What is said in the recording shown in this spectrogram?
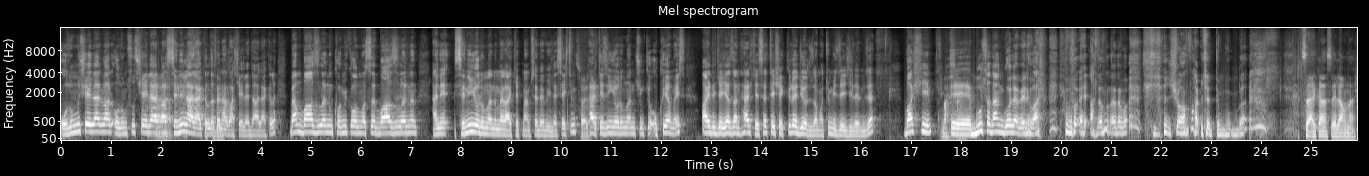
olumlu şeyler var, olumsuz şeyler var. Seninle alakalı da Fenerbahçe ile de alakalı. Ben bazılarının komik olması, bazılarının hani senin yorumlarını merak etmem sebebiyle seçtim. Söyle. Herkesin yorumlarını çünkü okuyamayız. Ayrıca yazan herkese teşekkür ediyoruz ama tüm izleyicilerimize. Başlayayım. Başla. Ee, Bursa'dan gol haberi var. bu adamın adı bu. Şu an fark ettim bunda. Serkan'a selamlar.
